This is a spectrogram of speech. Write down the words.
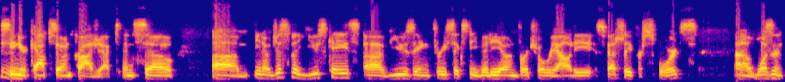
hmm. senior capstone project. And so, um, you know, just the use case of using 360 video and virtual reality, especially for sports, uh, wasn't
